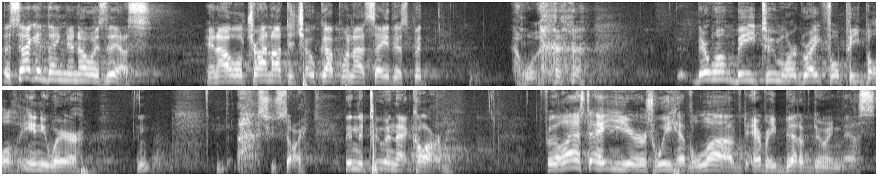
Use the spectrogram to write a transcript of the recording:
the second thing to know is this, and I will try not to choke up when I say this, but there won't be two more grateful people anywhere sorry, been the two in that car. For the last eight years, we have loved every bit of doing this,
